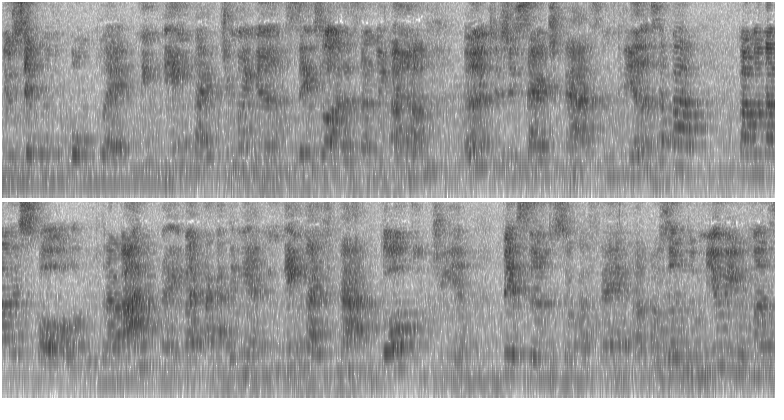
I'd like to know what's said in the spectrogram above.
E o segundo ponto é, ninguém vai de manhã, 6 horas da manhã, antes de sair de casa, com criança para mandar para a escola, o trabalho para ir, vai para academia, ninguém vai ficar todo dia pesando o seu café, usando mil e umas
